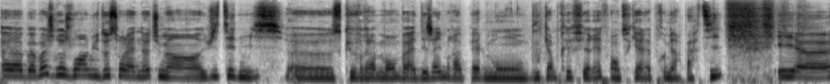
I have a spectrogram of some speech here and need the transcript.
Euh, bah moi je rejoins Ludo sur la note, je mets un 8,5 euh, parce que vraiment bah déjà il me rappelle mon bouquin préféré, enfin en tout cas la première partie. Et euh,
